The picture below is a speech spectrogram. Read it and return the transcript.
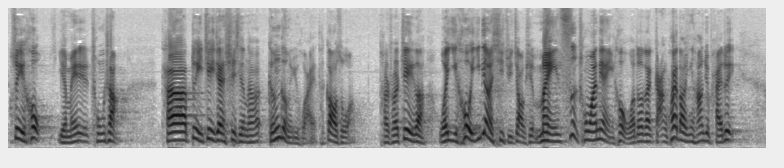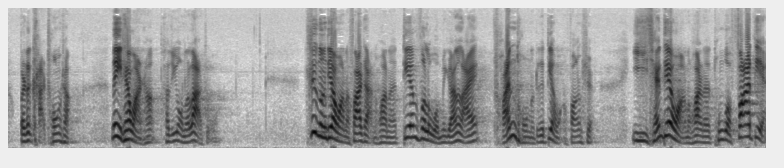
最后也没充上。他对这件事情他耿耿于怀，他告诉我。他说：“这个我以后一定要吸取教训。每次充完电以后，我都得赶快到银行去排队，把这卡充上。那天晚上，他就用了蜡烛。智能电网的发展的话呢，颠覆了我们原来传统的这个电网方式。以前电网的话呢，通过发电、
